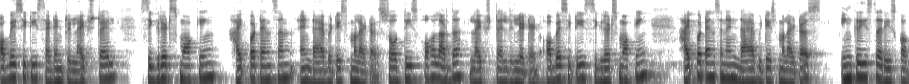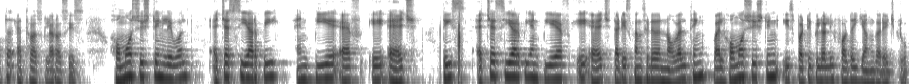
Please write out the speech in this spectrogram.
obesity sedentary lifestyle cigarette smoking hypertension and diabetes mellitus so these all are the lifestyle related obesity cigarette smoking hypertension and diabetes mellitus increase the risk of the atherosclerosis. Homocysteine level, HSCRP and PAFAH this HSCRP and PAFAH that is considered a novel thing while homocysteine is particularly for the younger age group.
